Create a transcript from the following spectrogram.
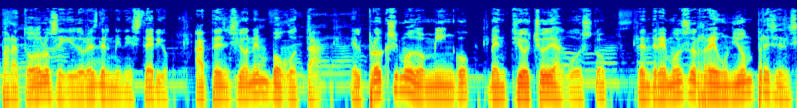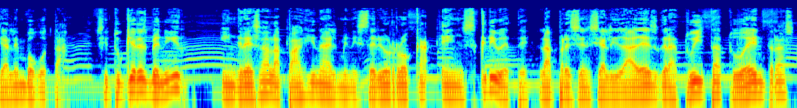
para todos los seguidores del ministerio. Atención en Bogotá. El próximo domingo, 28 de agosto, tendremos reunión presencial en Bogotá. Si tú quieres venir, Ingresa a la página del Ministerio Roca e inscríbete. La presencialidad es gratuita, tú entras.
